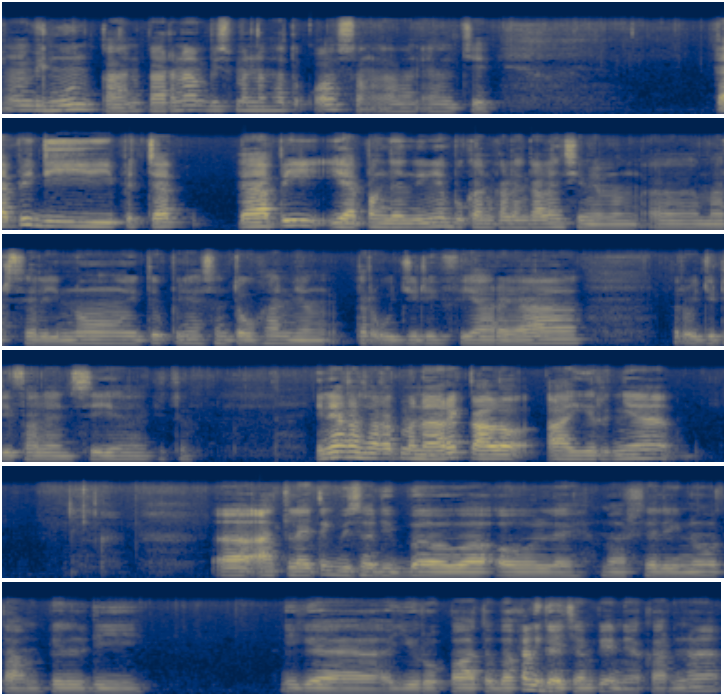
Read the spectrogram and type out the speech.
membingungkan karena habis menang 1-0 lawan LC tapi dipecat tapi ya penggantinya bukan kaleng-kaleng sih memang uh, Marcelino itu punya sentuhan yang teruji di Villarreal teruji di Valencia gitu ini akan sangat menarik kalau akhirnya uh, Atletik bisa dibawa oleh Marcelino tampil di Liga Eropa atau bahkan Liga Champion ya karena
